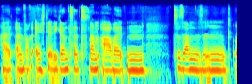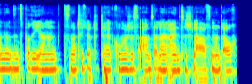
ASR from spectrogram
halt einfach echt ja die ganze Zeit zusammen arbeiten, zusammen sind und uns inspirieren und es natürlich auch total komisch ist, abends allein einzuschlafen und auch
